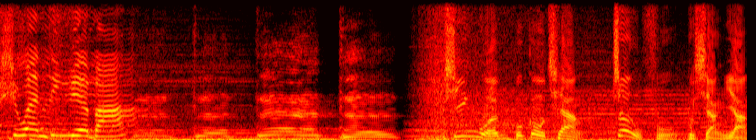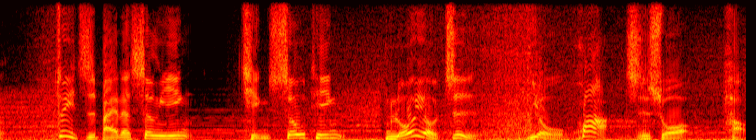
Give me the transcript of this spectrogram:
十万订阅吧！新闻不够呛，政府不像样，最直白的声音，请收听罗有志有话直说。好，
